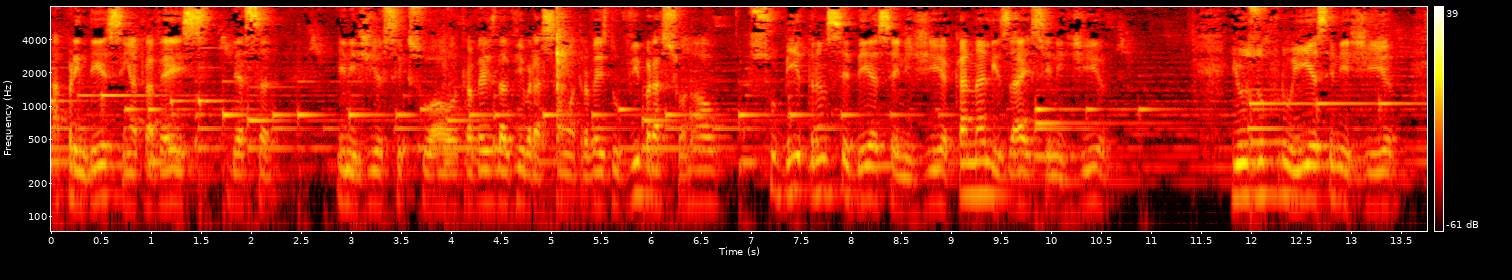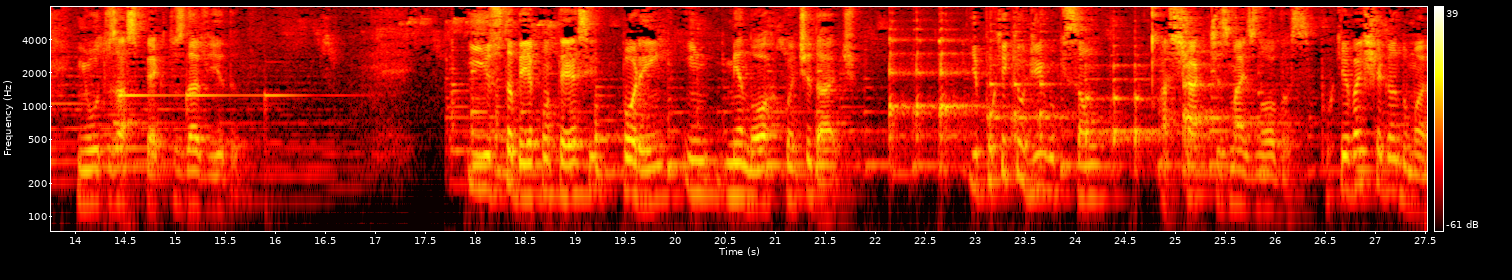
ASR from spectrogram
aprendessem através dessa energia sexual, através da vibração, através do vibracional, subir, transcender essa energia, canalizar essa energia e usufruir essa energia em outros aspectos da vida. E isso também acontece, porém, em menor quantidade. E por que, que eu digo que são as Shaktis mais novas? Porque vai chegando uma,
